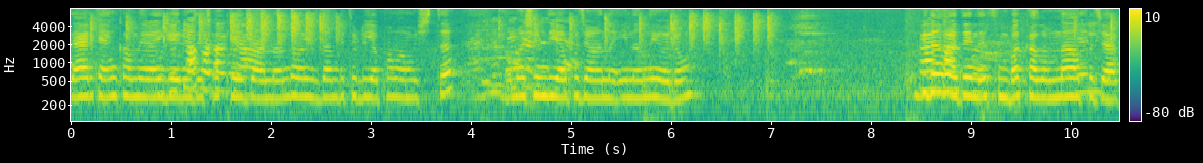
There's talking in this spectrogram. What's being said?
derken kamerayı görünce çok heyecanlandı. O yüzden bir türlü yapamamıştı. Ama şimdi yapacağına inanıyorum. Bir daha denesin bakalım ne yapacak.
